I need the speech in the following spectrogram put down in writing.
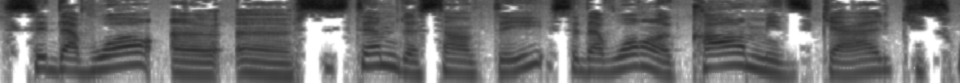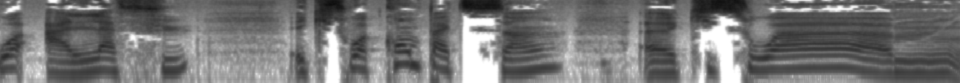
c'est d'avoir un, système de santé, c'est d'avoir un corps médical qui soit à l'affût et qui soit compatissant, euh, qui soit euh,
